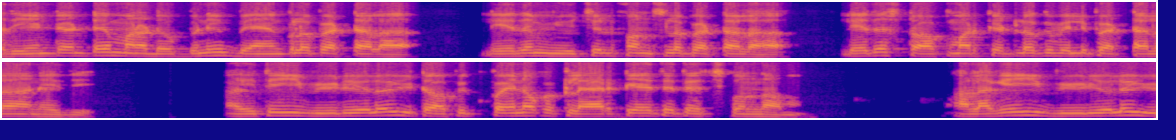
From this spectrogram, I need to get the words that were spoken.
అదేంటంటే మన డబ్బుని బ్యాంకులో పెట్టాలా? లేదా మ్యూచువల్ ఫండ్స్లో పెట్టాలా? లేదా స్టాక్ మార్కెట్లోకి వెళ్ళి పెట్టాలా అనేది. అయితే ఈ వీడియోలో ఈ టాపిక్ పైన ఒక క్లారిటీ అయితే తెచ్చుకుందాం. అలాగే ఈ వీడియోలో ఈ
